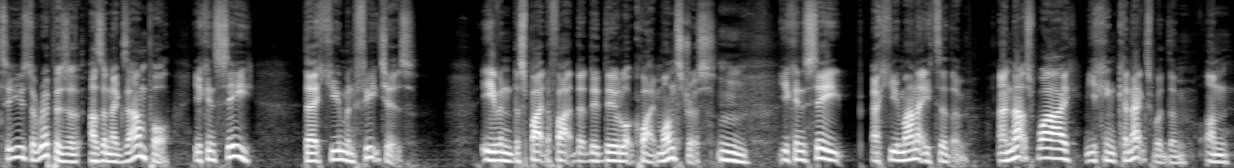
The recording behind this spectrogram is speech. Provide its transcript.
to use the Rippers as- an example, you can see their human features, even despite the fact that they do look quite monstrous. Mm. You can see a humanity to them, and that's why you can connect with them on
